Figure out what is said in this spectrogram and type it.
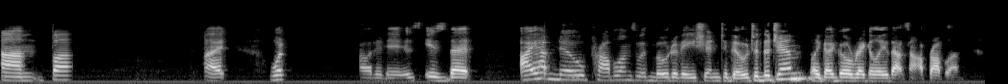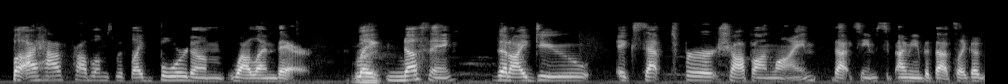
Um, but, but what about it is, is that I have no problems with motivation to go to the gym. Like I go regularly, that's not a problem. But I have problems with like boredom while I'm there. Like nothing that I do except for shop online. That seems to, I mean, but that's like a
